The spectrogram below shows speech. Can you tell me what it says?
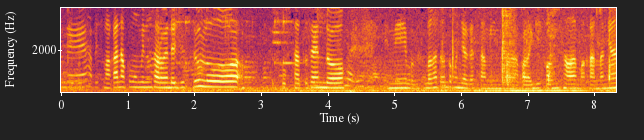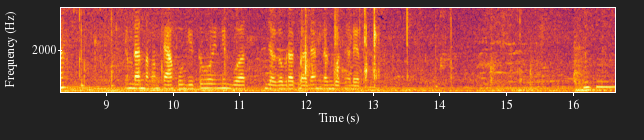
Oke, habis makan aku mau minum sarwenda jus dulu. Cukup satu sendok. Ini bagus banget untuk menjaga stamina. Apalagi kalau misalnya makanannya yang mendatangkan kayak aku gitu, ini buat jaga berat badan dan buat ngedetox. Mhm.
